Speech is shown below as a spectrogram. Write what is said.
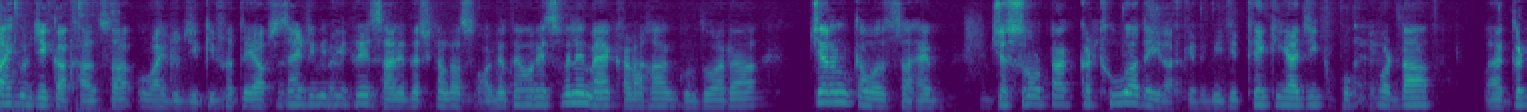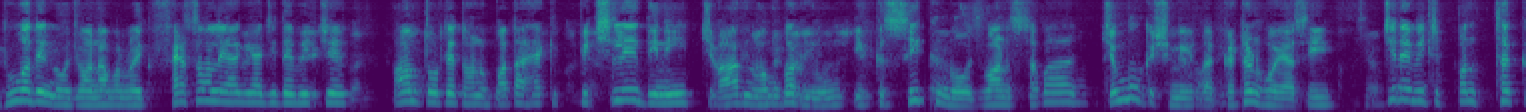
ਵਾਹਿਗੁਰੂ ਜੀ ਕਾ ਖਾਲਸਾ, ਵਾਹਿਗੁਰੂ ਜੀ ਕੀ ਫਤਿਹ। ਆਪ ਸੁਸਾਇਟੀ ਵੀ ਦੇਖ ਰਹੇ, ਸਾਰੇ ਦਰਸ਼ਕਾਂ ਦਾ ਸਵਾਗਤ ਹੈ। ਔਰ ਇਸ ਵੇਲੇ ਮੈਂ ਖੜਾ ਹਾਂ ਗੁਰਦੁਆਰਾ ਚਰਨ ਕਮਲ ਸਾਹਿਬ, ਜਸਰੋਟਾ ਕਠੂਆ ਦੇ ਇਲਾਕੇ ਦੇ ਵਿੱਚ, ਜਿੱਥੇ ਕਿ ਅੱਜ ਇੱਕ ਬਹੁਤ ਵੱਡਾ ਕਠੂਆ ਦੇ ਨੌਜਵਾਨਾਂ ਵੱਲੋਂ ਇੱਕ ਫੈਸਲਾ ਲਿਆ ਗਿਆ, ਜਿਹਦੇ ਵਿੱਚ ਆਮ ਤੌਰ ਤੇ ਤੁਹਾਨੂੰ ਪਤਾ ਹੈ ਕਿ ਪਿਛਲੇ ਦਿਨੀ 4 ਨਵੰਬਰ ਨੂੰ ਇੱਕ ਸਿੱਖ ਨੌਜਵਾਨ ਸਭਾ ਜੰਮੂ ਕਸ਼ਮੀਰ ਦਾ ਗਠਨ ਹੋਇਆ ਸੀ, ਜਿਹਦੇ ਵਿੱਚ ਪੰਥਕ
